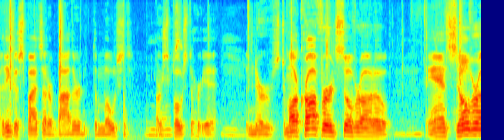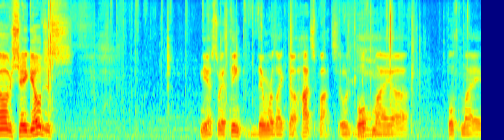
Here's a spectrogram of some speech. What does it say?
I think the spots that are bothered the most are supposed to hurt. Yeah, the nerves. Jamal Crawford, silver auto, and silver of Shai Gilgeous. Yeah, so I think they were like the hot spots. It was both my, uh, both my,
